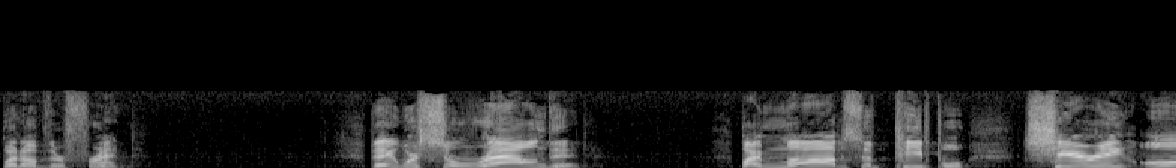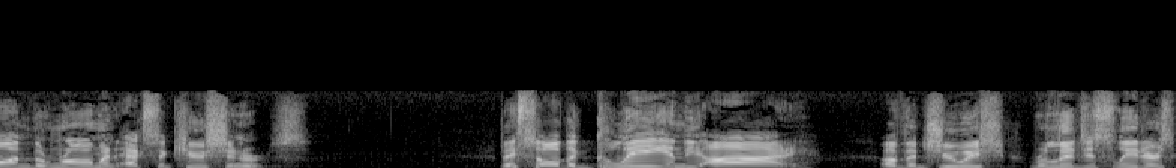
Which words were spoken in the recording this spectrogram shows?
but of their friend. They were surrounded by mobs of people cheering on the Roman executioners. They saw the glee in the eye of the Jewish religious leaders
